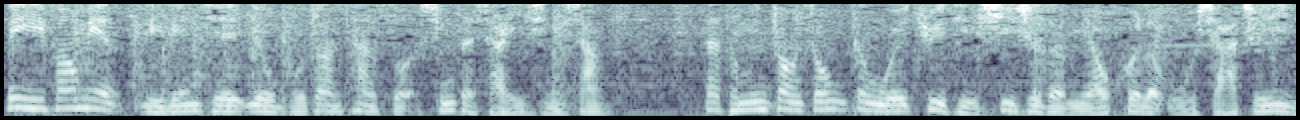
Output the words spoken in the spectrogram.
另一方面，李连杰又不断探索新的侠义形象，在投名状中更为具体细致地描绘了武侠之意。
